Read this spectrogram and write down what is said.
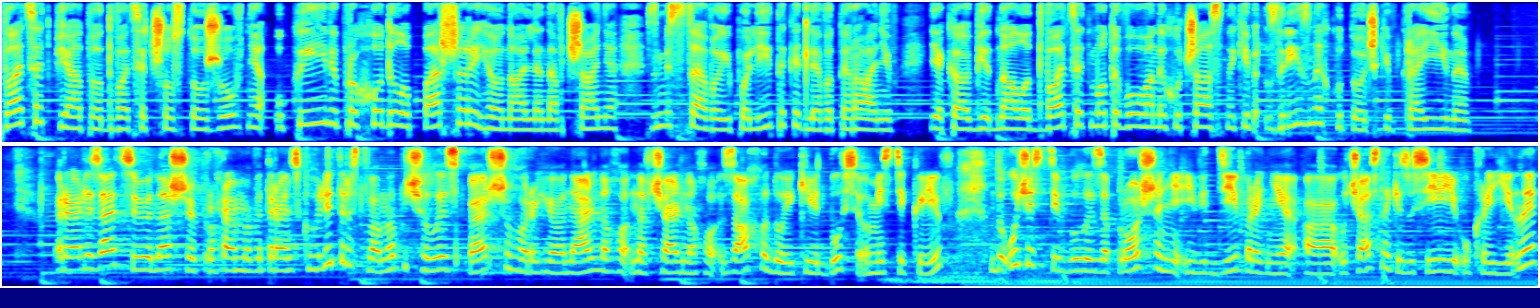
25-26 жовтня у Києві проходило перше регіональне навчання з місцевої політики для ветеранів, яке об'єднало 20 мотивованих учасників з різних куточків країни. Реалізацію нашої програми ветеранського лідерства ми почали з першого регіонального навчального заходу, який відбувся у місті Київ. До участі були запрошені і відібрані е, учасники з усієї України,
